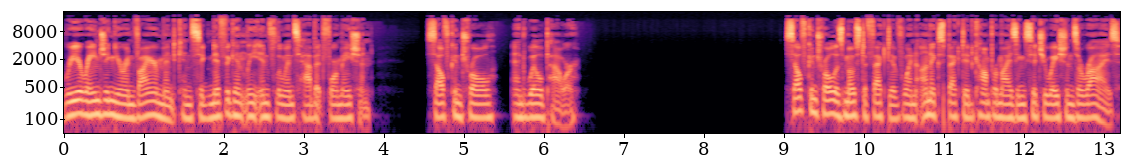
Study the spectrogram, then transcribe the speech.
Rearranging your environment can significantly influence habit formation, self control, and willpower. Self control is most effective when unexpected compromising situations arise.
